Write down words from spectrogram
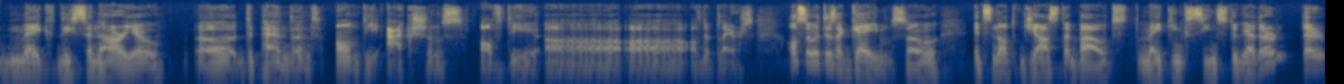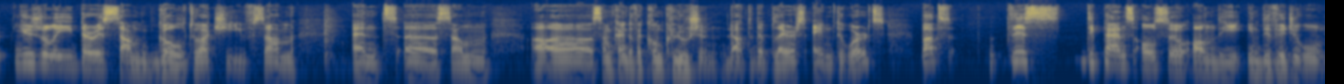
make the scenario uh, dependent on the actions of the uh, uh, of the players. Also, it is a game, so it's not just about making scenes together. There usually there is some goal to achieve, some and uh, some uh, some kind of a conclusion that the players aim towards. But this depends also on the individual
